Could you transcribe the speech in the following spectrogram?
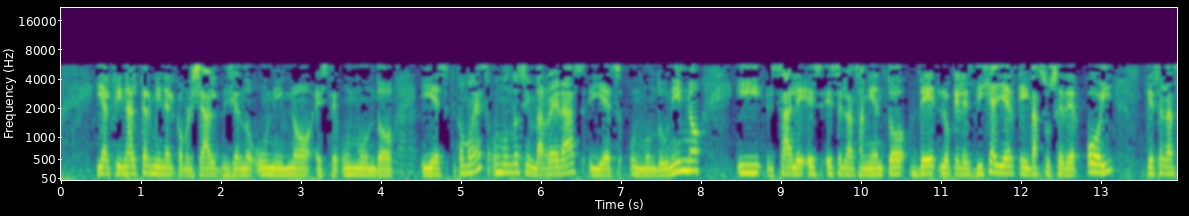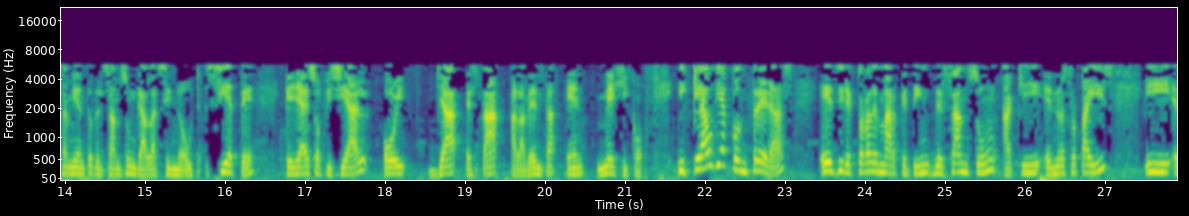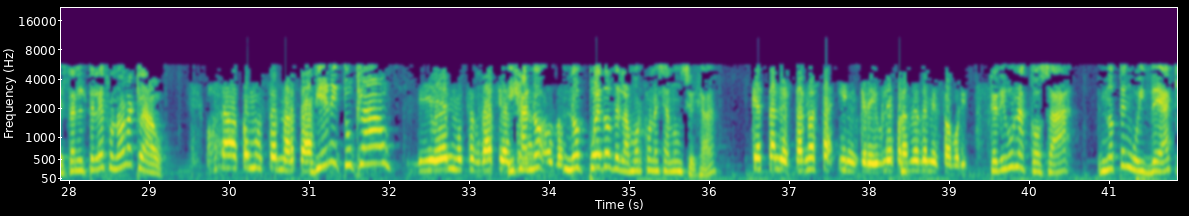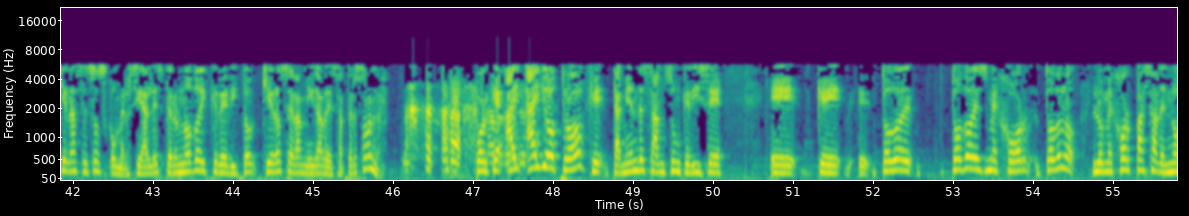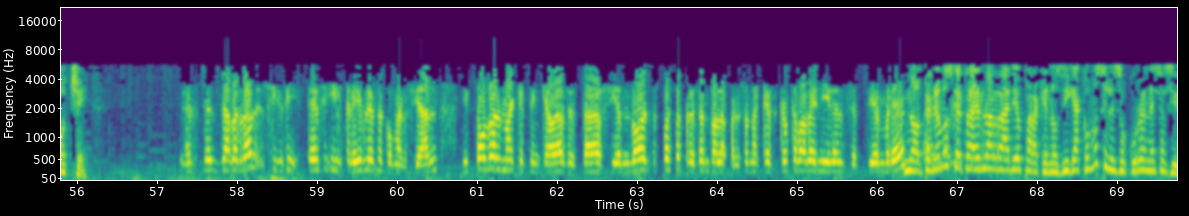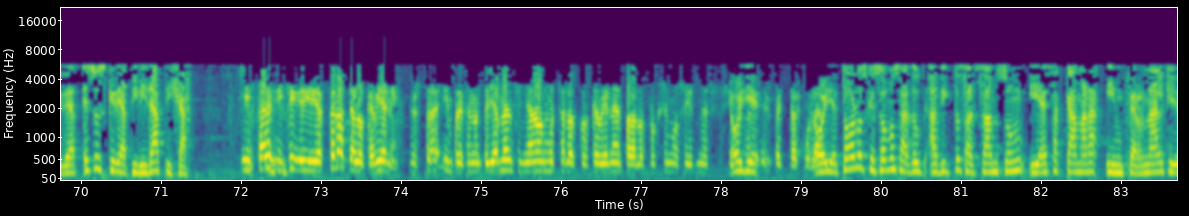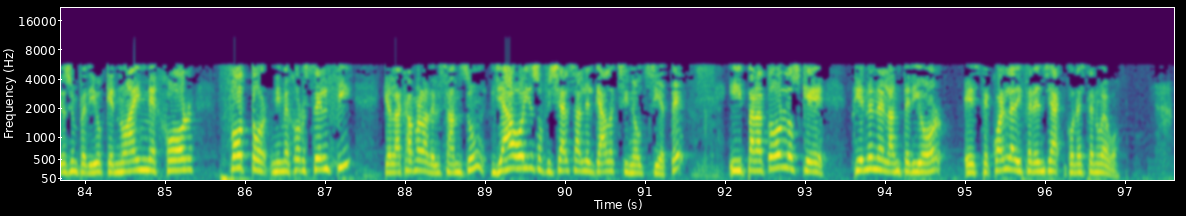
y al final termina el comercial diciendo un himno, este, un mundo y es, ¿cómo es? Un mundo sin barreras y es un mundo, un himno y sale es, el lanzamiento de lo que les dije ayer que iba a suceder hoy, que es el lanzamiento del Samsung Galaxy Note 7, que ya es oficial hoy ya está a la venta en México. Y Claudia Contreras es directora de marketing de Samsung aquí en nuestro país y está en el teléfono. Hola, Clau. Hola, ¿cómo estás, Marta? Bien, ¿y tú, Clau? Bien, muchas gracias. Hija, no, no puedo del amor con ese anuncio, hija. ¿Qué tal está? No está increíble, para mí es de mis favoritos. Te digo una cosa, no tengo idea quién hace esos comerciales, pero no doy crédito, quiero ser amiga de esa persona. Porque No, hay, hay otro que también de Samsung que dice eh, que eh, todo, todo es mejor, todo lo, lo mejor pasa de noche. La verdad, sí, sí, es increíble ese comercial y todo el marketing que ahora se está haciendo. Después te presento a la persona que es, creo que va a venir en septiembre. No, tenemos que traerlo a radio para que nos diga cómo se les ocurren esas ideas. Eso es creatividad, hija. Y, está- y y espérate a lo que viene. Está impresionante. Ya me enseñaron muchas las cosas que vienen para los próximos seis meses. Oye, espectacular. Oye, todos los que somos adictos al Samsung y a esa cámara infernal que yo siempre digo que no hay mejor foto ni mejor selfie que la cámara del Samsung. Ya hoy es oficial, sale el Galaxy Note 7. Y para todos los que tienen el anterior, este, ¿cuál es la diferencia con este nuevo?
